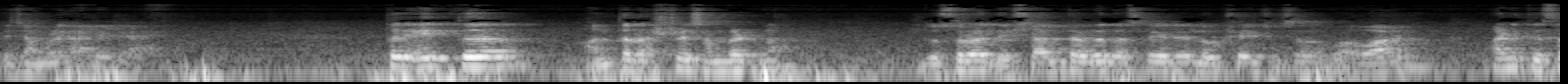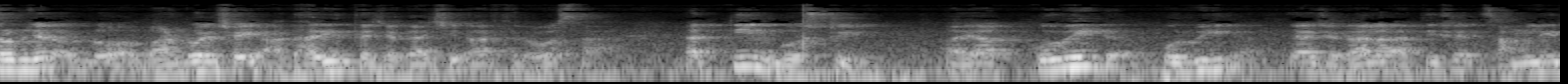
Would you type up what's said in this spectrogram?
त्याच्यामुळे आलेले आहेत तर एक तर आंतरराष्ट्रीय संघटना दुसरं देशांतर्गत असलेले लोकशाहीची वाढ आणि तिसरं म्हणजे भांडवलशाही आधारित जगाची अर्थव्यवस्था. या तीन गोष्टी या कोविड पूर्वी या जगाला अतिशय चांगली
